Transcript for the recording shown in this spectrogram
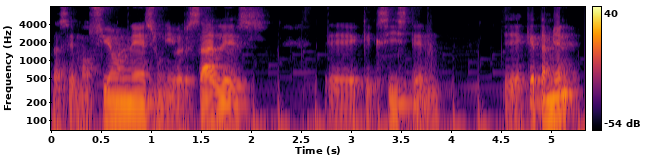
las emociones universales eh, que existen, eh, que también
